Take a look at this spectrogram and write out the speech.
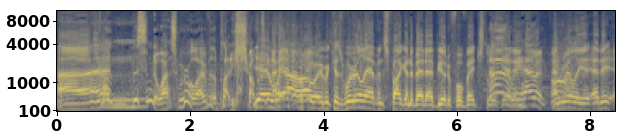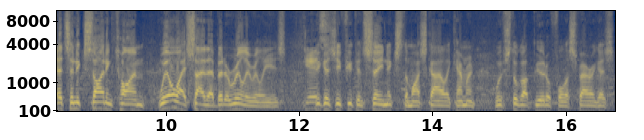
Uh, God, and listen to us. We're all over the bloody shop yeah, today, we are, aren't are we? Because we really haven't spoken about our beautiful vegetables No, we and, haven't. And All right. really, it, it's an exciting time. We always say that, but it really, really is. Yes. Because if you can see next to my scaler, Cameron, we've still got beautiful asparagus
